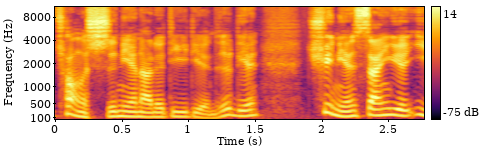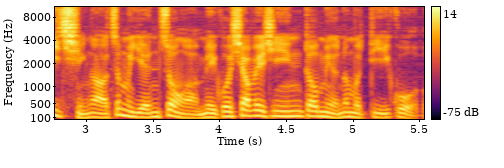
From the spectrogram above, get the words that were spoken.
创了十年来的低点。这连去年三月疫情啊这么严重啊，美国消费信心都没有那么低过。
